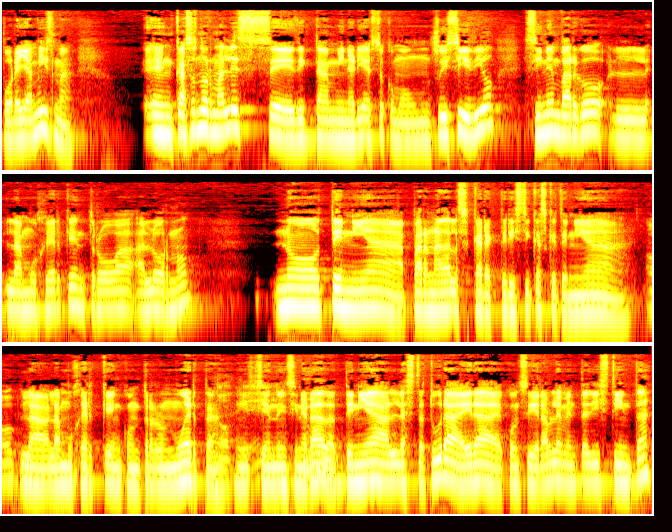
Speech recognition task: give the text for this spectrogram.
por ella misma. En casos normales se dictaminaría esto como un suicidio, sin embargo, la mujer que entró a- al horno no tenía para nada las características que tenía la, la mujer que encontraron muerta Ok. y siendo incinerada. Tenía la estatura era considerablemente distinta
